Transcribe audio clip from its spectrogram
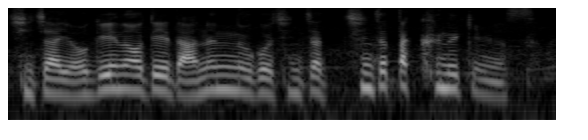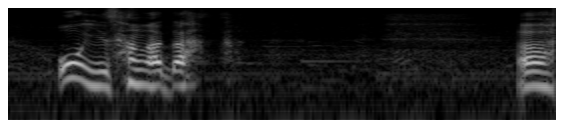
진짜 여긴 어디 나는 누구 진짜 진짜 딱 그 느낌이었어. 오 이상하다. 아,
